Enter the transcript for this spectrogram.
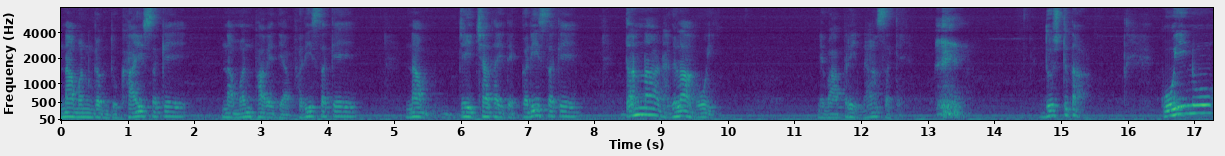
ના મનગમતું ખાઈ શકે, ના મન ફાવે ત્યાં ફરી શકે, ના જે ઈચ્છા થાય તે કરી શકે, ધનના ઢગલા હોય ને વાપરી ના શકે. દુષ્ટતા. કોઈનું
